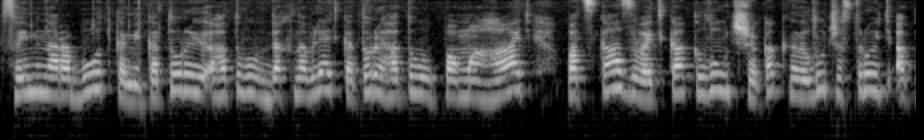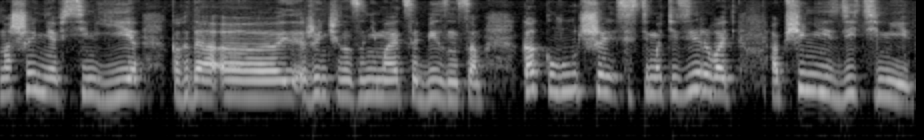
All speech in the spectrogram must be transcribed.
своими наработками, которые готовы вдохновлять, которые готовы помогать, подсказывать, как лучше, как э, лучше строить отношения в семье, когда э, женщина занимается бизнесом, как лучше систематизировать общение с детьми.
